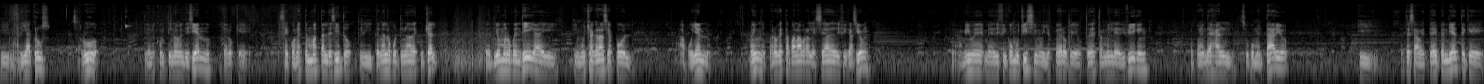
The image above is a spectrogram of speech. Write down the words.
Y María Cruz, saludo. Dios les continúe bendiciendo. Y a los que se conecten más tardecito y tengan la oportunidad de escuchar, pues Dios me los bendiga y, muchas gracias por apoyarnos. Amén. Espero que esta palabra les sea de edificación. A mí me, me edificó muchísimo y yo espero que ustedes también le edifiquen me pueden dejar su comentario y usted sabe, esté pendiente que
